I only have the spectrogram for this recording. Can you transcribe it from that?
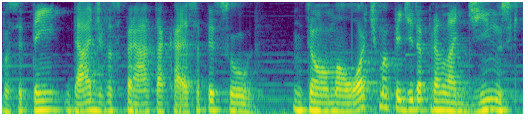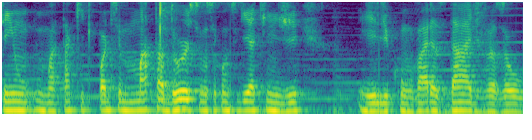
você tem dádivas para atacar essa pessoa. Então é uma ótima pedida para ladinos que tem um, um, ataque que pode ser matador se você conseguir atingir ele com várias dádivas ou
